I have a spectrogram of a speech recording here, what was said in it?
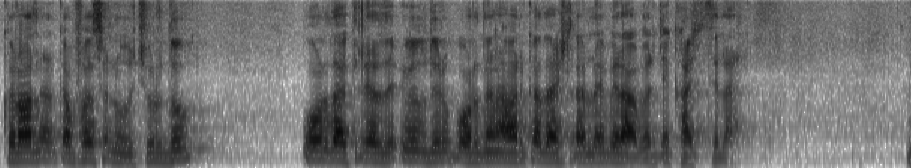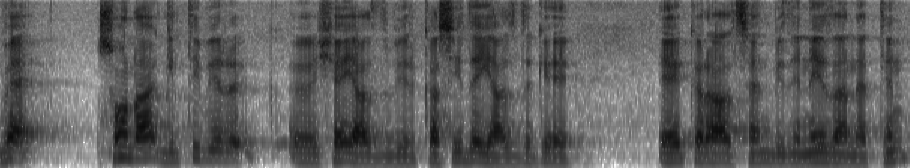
kralın kafasını uçurdu. Oradakileri de öldürüp oradan arkadaşlarla beraberce kaçtılar. Ve sonra gitti bir e, şey yazdı, bir kaside yazdı ki Ey kral sen bizi ne zannettin?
